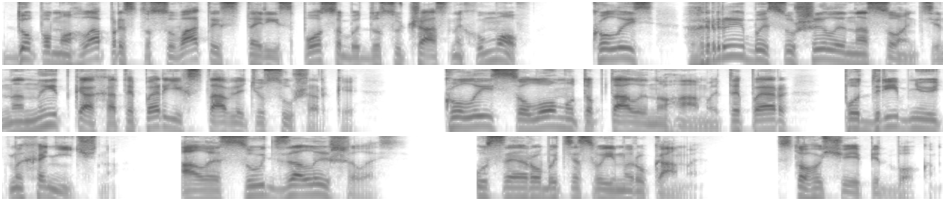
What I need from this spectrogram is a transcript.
допомогла пристосувати старі способи до сучасних умов. Колись гриби сушили на сонці, на нитках, а тепер їх ставлять у сушарки. Колись солому топтали ногами, тепер подрібнюють механічно. Але суть залишилась. Усе робиться своїми руками, з того, що є під боком.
